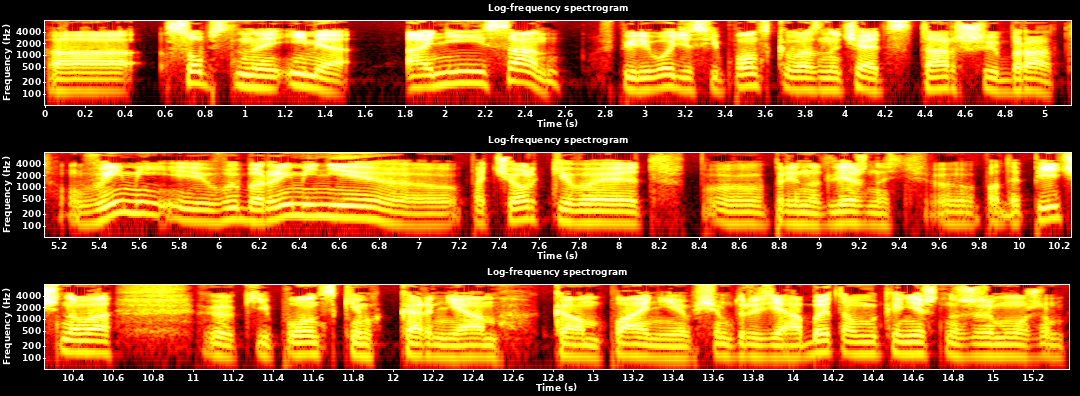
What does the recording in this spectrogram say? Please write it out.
а, собственное имя Ани-сан в переводе с японского означает «старший брат». В ими, выбор имени э, подчеркивает э, принадлежность э, подопечного к японским корням компании. В общем, друзья, об этом мы, конечно же, можем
